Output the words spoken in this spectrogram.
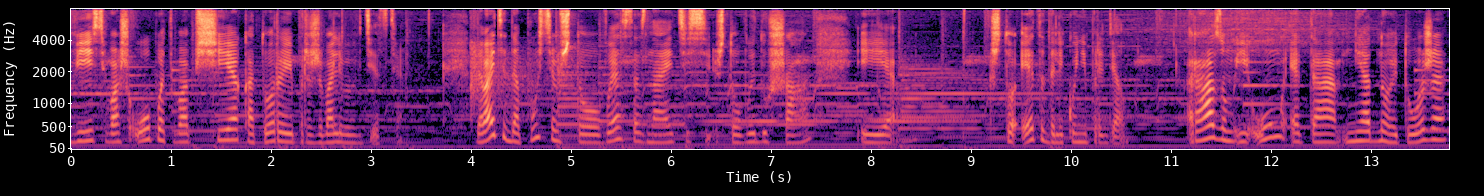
весь ваш опыт вообще, который проживали вы в детстве. Давайте допустим, что вы осознаете, что вы душа, и что это далеко не предел. Разум и ум — это не одно и то же.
